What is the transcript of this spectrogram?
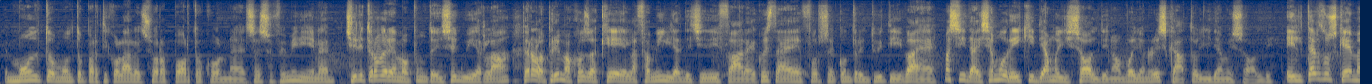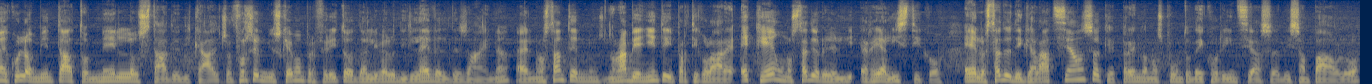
è molto molto particolare il suo rapporto con il sesso femminile. Ci ritroveremo appunto a inseguirla, però la prima cosa che la famiglia decide di fare, questa è forse controintuitiva, è ma sì dai siamo ricchi, diamogli i soldi, non vogliono riscatto, gli diamo i soldi. E il terzo schema è quello ambientato nello stadio di calcio, forse il mio schema preferito dal livello di level design, eh, nonostante non, non, abbia niente di particolare, è che è uno stadio realistico, è lo stadio dei Galatians che prende prendono spunto dai Corinthians di San Paolo,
